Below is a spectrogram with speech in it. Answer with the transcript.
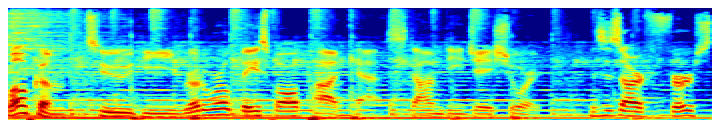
Welcome to the Rotoworld Baseball Podcast. I'm DJ Short. This is our first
